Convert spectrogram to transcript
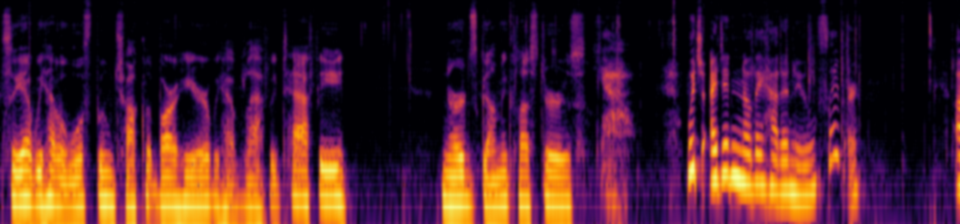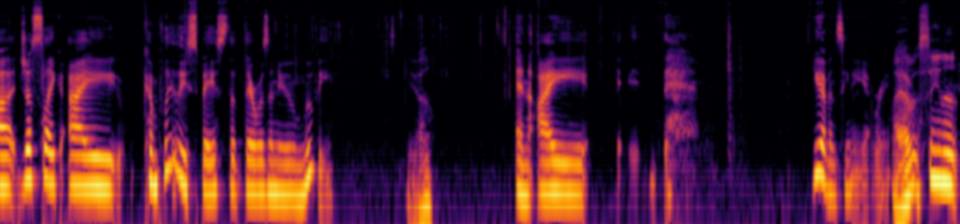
So yeah, we have a Wolf Boom chocolate bar here. We have Laffy Taffy, Nerds gummy clusters. yeah, which I didn't know they had a new flavor. Uh, just like I completely spaced that there was a new movie, Yeah, and I. You haven't seen it yet, right? I haven't seen it.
